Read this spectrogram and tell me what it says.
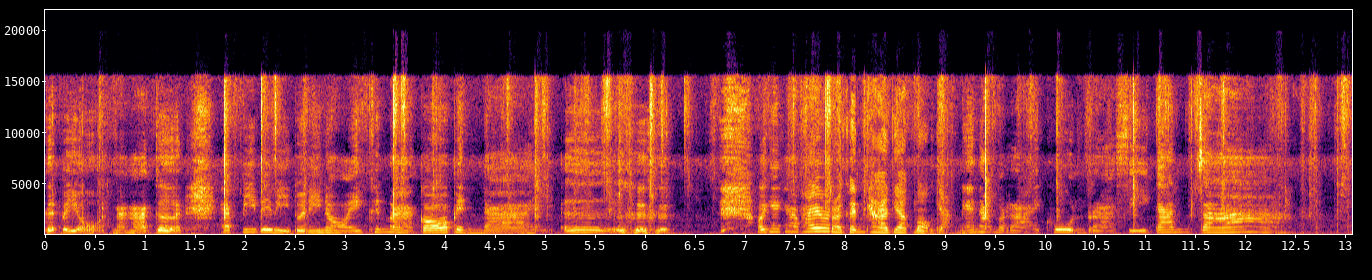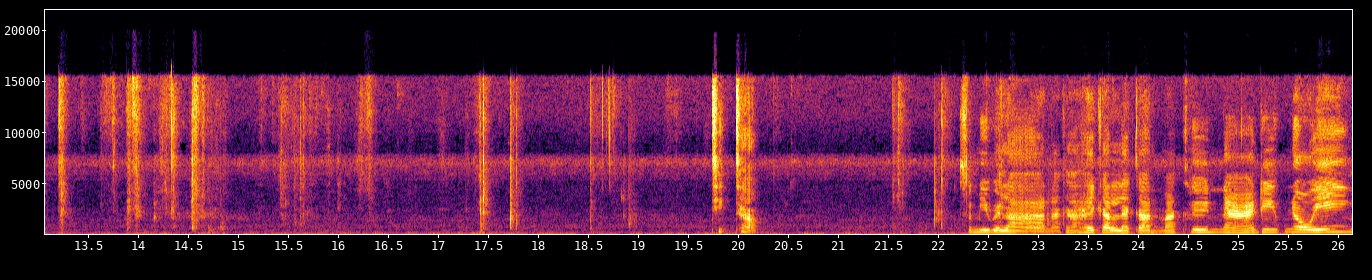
เกิดประโยชน์นะคะ เกิดแฮปปี้เบบีตัวนี้น้อยขึ้นมาก็เป็นได้ เออ โอเคค่ะไพ่อราเคิลคาร์ดอยากบอกอยากแนะนำรายคุณราศีกันจ้า TikTok จะมีเวลานะคะ ให้กันและกันมากขึ้นนะ Deep Knowing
